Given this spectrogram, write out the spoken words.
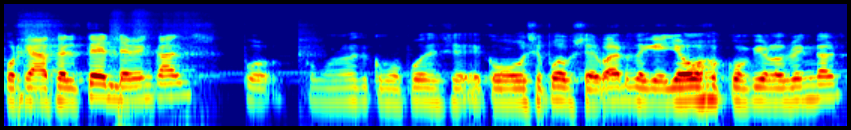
Porque acerté el de Bengals, como, no, como, puede como se puede observar, de que yo confío en los Bengals,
